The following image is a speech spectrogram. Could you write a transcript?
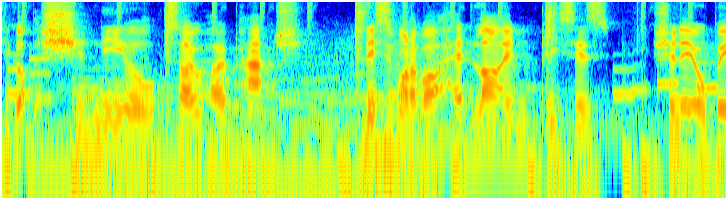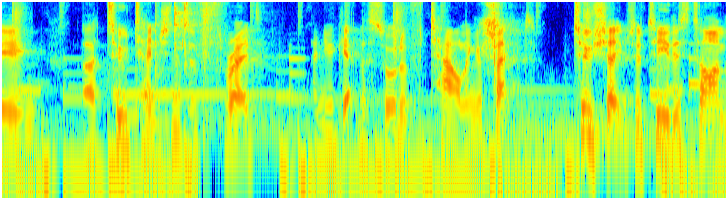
you've got the chenille Soho patch. This is one of our headline pieces, chenille being uh, two tensions of thread and you get the sort of toweling effect. Two shapes of tee this time.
